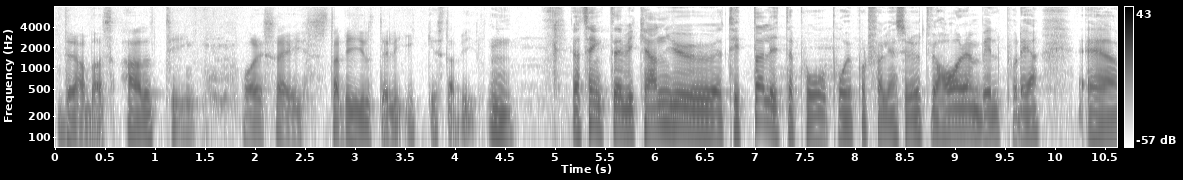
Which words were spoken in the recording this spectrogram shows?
drabbas allting, vare sig stabilt eller icke stabilt. Mm. Jag tänkte vi kan ju titta lite på, på hur portföljen ser ut. Vi har en bild på det. Eh,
